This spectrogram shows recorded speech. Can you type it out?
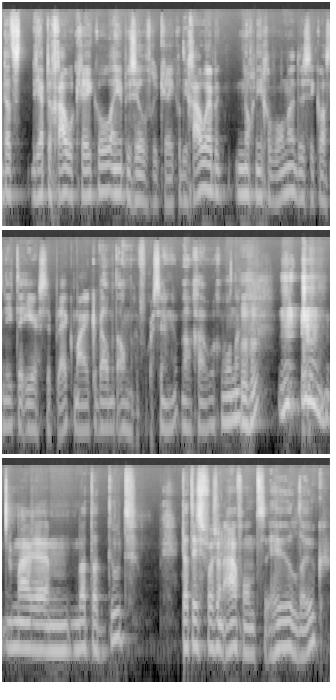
Dat is, je hebt de gouden krekel en je hebt de zilveren krekel. Die gouden heb ik nog niet gewonnen, dus ik was niet de eerste plek. Maar ik heb wel met andere voorstellingen wel gouden gewonnen. Mhm. Maar ehm, wat dat doet, dat is voor zo'n avond heel leuk.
